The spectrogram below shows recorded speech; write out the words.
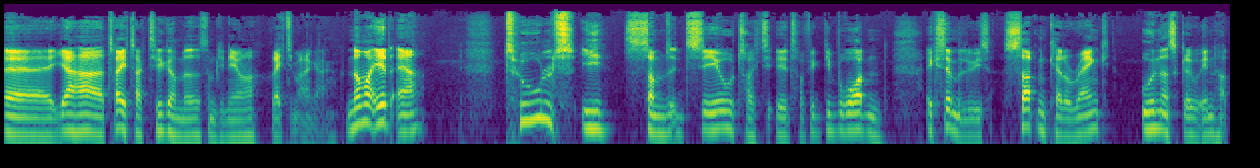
Uh, jeg har tre taktikker med, som de nævner rigtig mange gange. Nummer et er tools i som et SEO-trafik. De bruger den eksempelvis. Sådan kan du rank uden at skrive indhold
